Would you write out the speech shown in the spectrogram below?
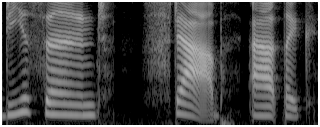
decent stab at like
